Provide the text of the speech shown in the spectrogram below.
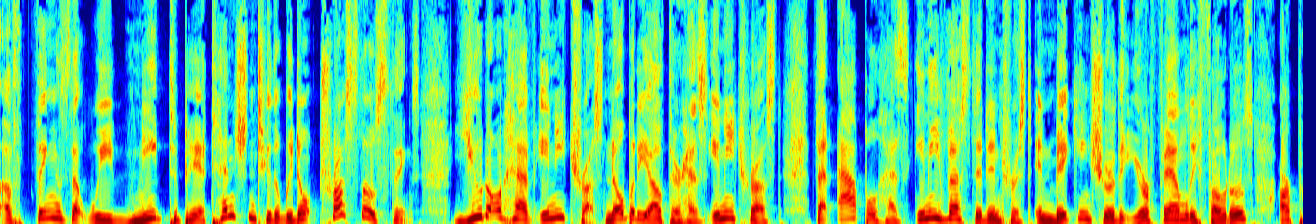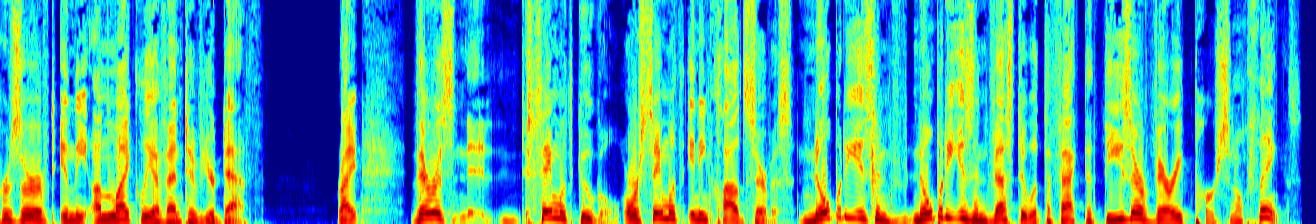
of things that we need to pay attention to that we don't trust those things. You don't have any trust. Nobody out there has any trust that Apple has any vested interest in making sure that your family photos are preserved in the unlikely event of your death right? There is same with Google or same with any cloud service. Nobody is in, nobody is invested with the fact that these are very personal things,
